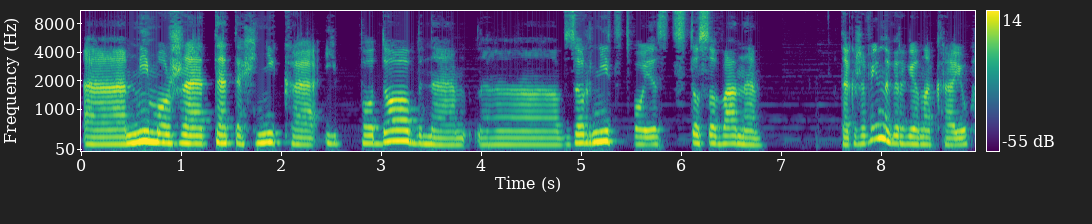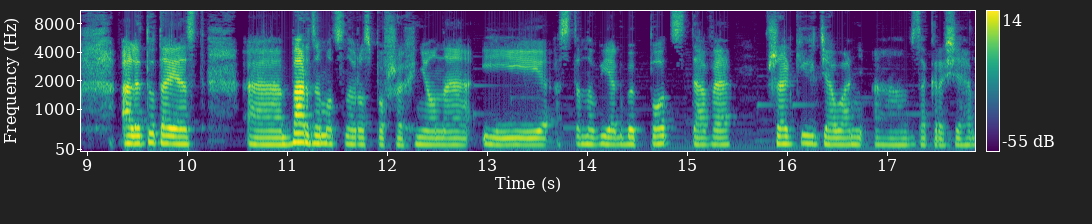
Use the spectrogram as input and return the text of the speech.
E, mimo, że tę technikę i podobne e, wzornictwo jest stosowane także w innych regionach kraju, ale tutaj jest e, bardzo mocno rozpowszechnione i stanowi jakby podstawę wszelkich działań e, w zakresie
